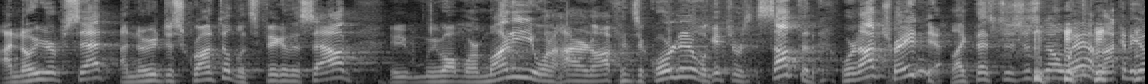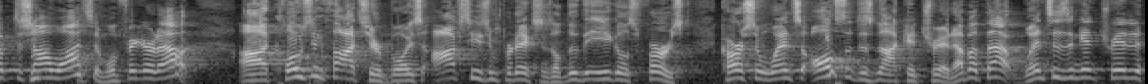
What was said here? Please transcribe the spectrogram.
I know you're upset. I know you're disgruntled. Let's figure this out. We want more money. You want to hire an offensive coordinator? We'll get you something. We're not trading you. Like, that's just, just no way. I'm not going to go up to Sean Watson. We'll figure it out. Uh, closing thoughts here, boys. Offseason predictions. I'll do the Eagles first. Carson Wentz also does not get traded. How about that? Wentz isn't getting traded.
